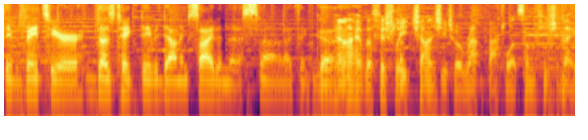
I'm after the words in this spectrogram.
David Bates here does take David Downing's side in this, uh, and I think. Uh, And I have officially challenged you to a rap battle at some future date.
